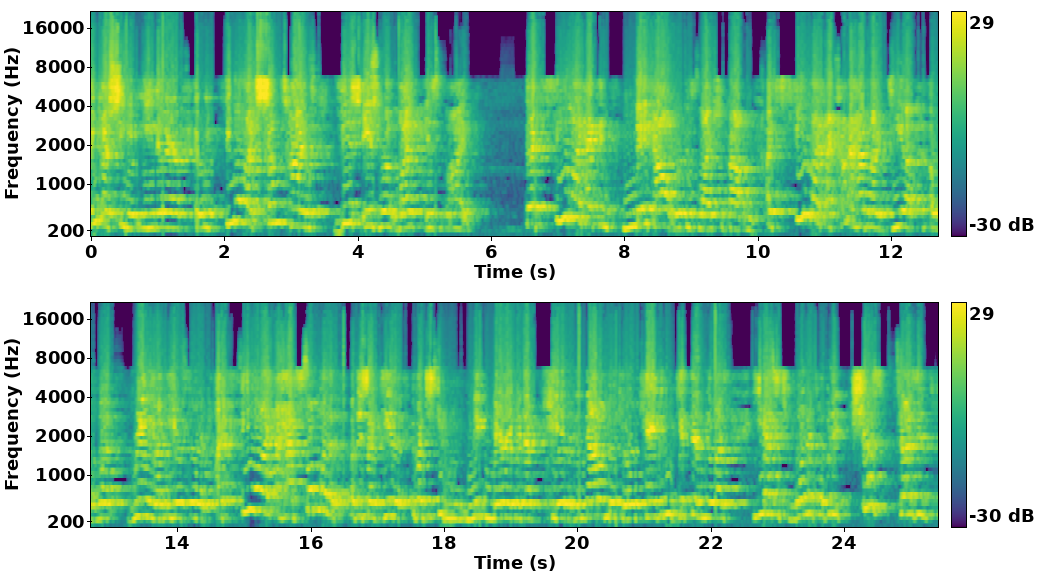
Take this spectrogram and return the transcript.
think I see an E there. And we feel like sometimes this is what life is like. That I feel like I can make out what this life's about. And I feel like I kind of have an idea of what really I'm here for. I feel like I have somewhat of this idea that if I just get married and have kids, and then that'll make it okay. Then you get there and realize, yes, it's wonderful, but it just doesn't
